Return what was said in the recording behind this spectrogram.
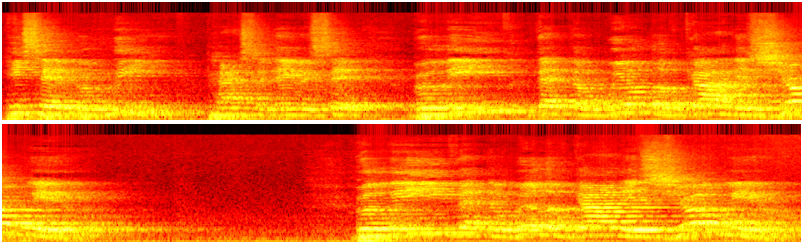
he said, believe, Pastor David said, believe that the will of God is your will. Believe that the will of God is your will.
